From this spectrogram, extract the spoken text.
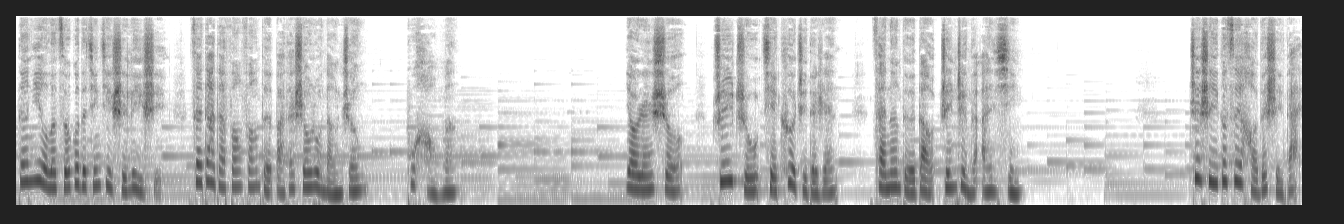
等你有了足够的经济实力时，再大大方方的把它收入囊中，不好吗？有人说，追逐且克制的人，才能得到真正的安心。这是一个最好的时代，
